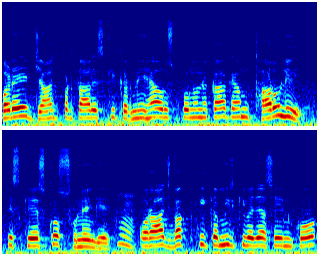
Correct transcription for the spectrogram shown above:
बड़े जाँच पड़ताल इसकी करनी है और उस पर उन्होंने कहा कि हम थारोली इस केस को सुनेंगे हम्म। और आज वक्त की कमी की वजह से इनको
